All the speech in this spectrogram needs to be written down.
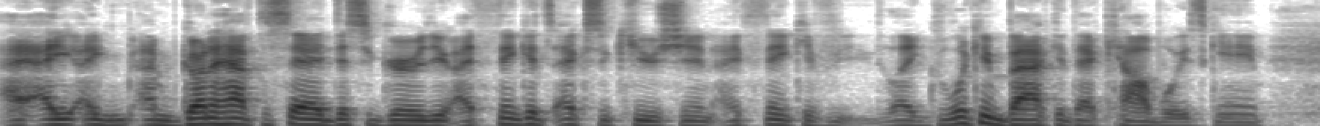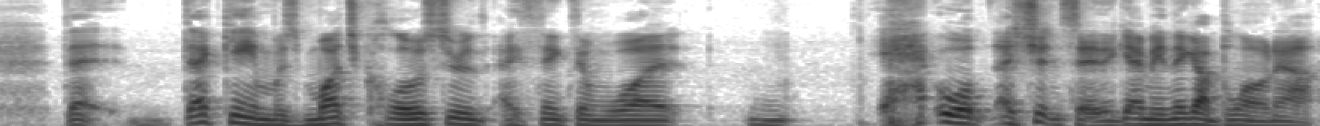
I, I I'm gonna have to say I disagree with you. I think it's execution. I think if you, like looking back at that Cowboys game, that that game was much closer. I think than what. Well, I shouldn't say. They, I mean, they got blown out,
